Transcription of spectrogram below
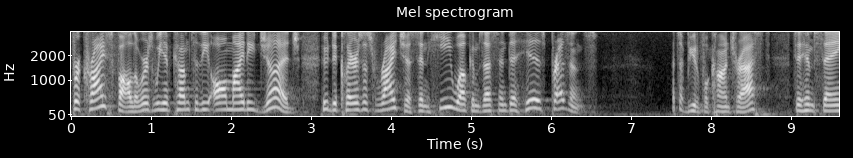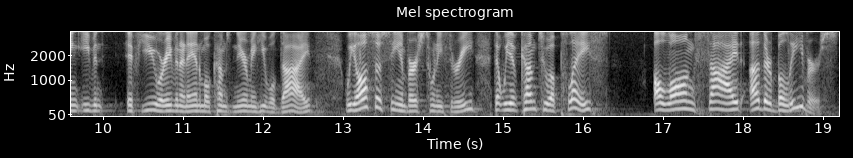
For Christ's followers, we have come to the Almighty Judge, who declares us righteous, and He welcomes us into His presence. That's a beautiful contrast to Him saying, even if you or even an animal comes near me, he will die. We also see in verse 23 that we have come to a place alongside other believers.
